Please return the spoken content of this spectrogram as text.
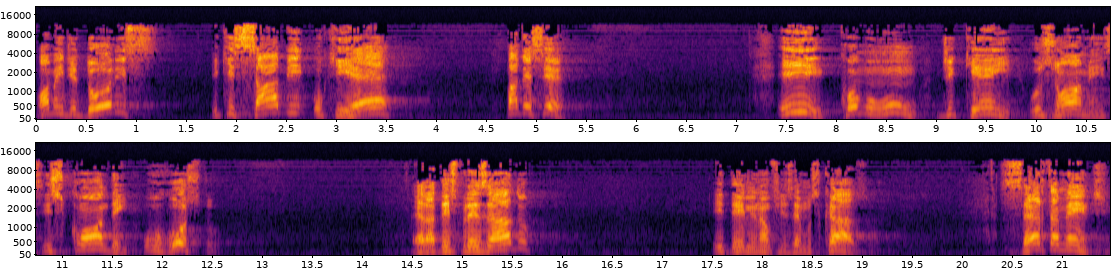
Homem de dores e que sabe o que é padecer. E como um de quem os homens escondem o rosto. Era desprezado e dele não fizemos caso. Certamente,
